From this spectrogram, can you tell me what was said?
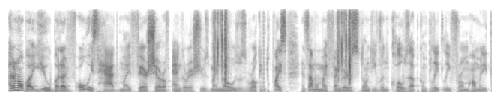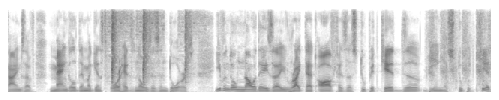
I don't know about you, but I've always had my fair share of anger issues. My nose was broken twice, and some of my fingers don't even close up completely from how many times I've mangled them against foreheads, noses, and doors. Even though nowadays I write that off as a stupid kid uh, being a stupid kid,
